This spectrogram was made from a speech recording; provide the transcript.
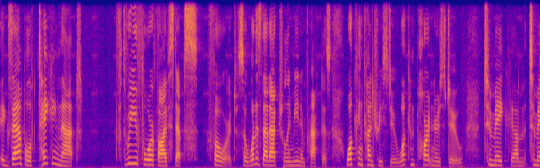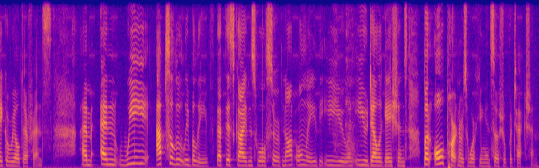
example of taking that three, four, five steps forward. So what does that actually mean in practice? What can countries do? What can partners do to make, um, to make a real difference? Um, and we absolutely believe that this guidance will serve not only the EU and EU delegations, but all partners working in social protection.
